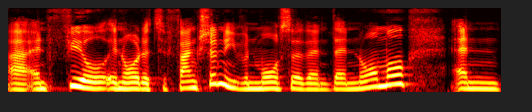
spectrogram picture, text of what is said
uh, and fuel in order to function, even more so than than normal. And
